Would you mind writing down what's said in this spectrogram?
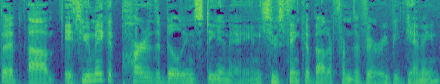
But um, if you make it part of the building's DNA, and if you think about it from the very beginning,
